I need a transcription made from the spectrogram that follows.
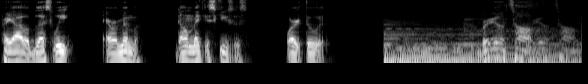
Pray y'all have a blessed week. And remember, don't make excuses. Work through it. Real talk. Real talk.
